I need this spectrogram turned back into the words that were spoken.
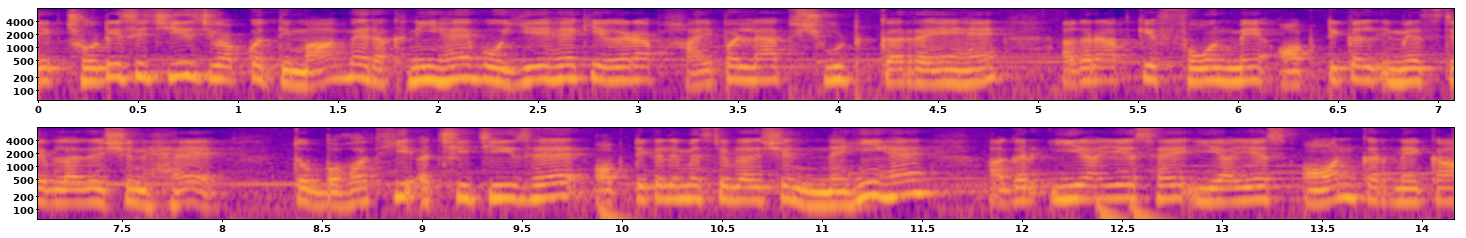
एक छोटी सी चीज़ जो आपको दिमाग में रखनी है, वो ये है कि अगर आप हाइपर लैप्स शूट कर रहे हैं, अगर आपके फ़ोन में ऑप्टिकल इमेज स्टेबलाइजेशन है तो बहुत ही अच्छी चीज़ है। ऑप्टिकल इमेज स्टेबलाइजेशन नहीं है। अगर ई e है ई e ऑन करने का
